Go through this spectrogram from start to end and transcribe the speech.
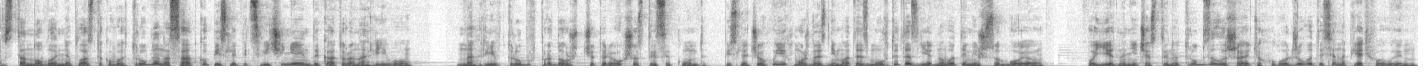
встановлення пластикових труб на насадку після підсвічення індикатора нагріву. Нагрів труб впродовж 4-6 секунд, після чого їх можна знімати з муфти та з'єднувати між собою. Поєднані частини труб залишають охолоджуватися на 5 хвилин.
